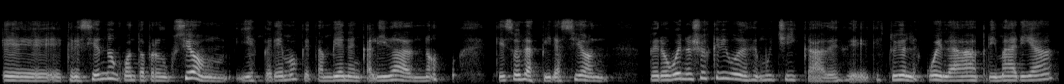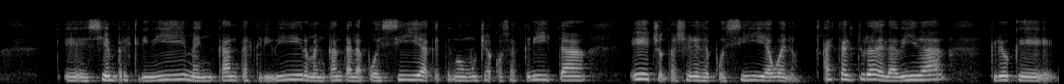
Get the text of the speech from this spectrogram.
eh, creciendo en cuanto a producción y esperemos que también en calidad, ¿no? Que eso es la aspiración. Pero bueno, yo escribo desde muy chica, desde que estoy en la escuela primaria eh, siempre escribí, me encanta escribir, me encanta la poesía, que tengo mucha cosa escrita, he hecho talleres de poesía, bueno, a esta altura de la vida creo que,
